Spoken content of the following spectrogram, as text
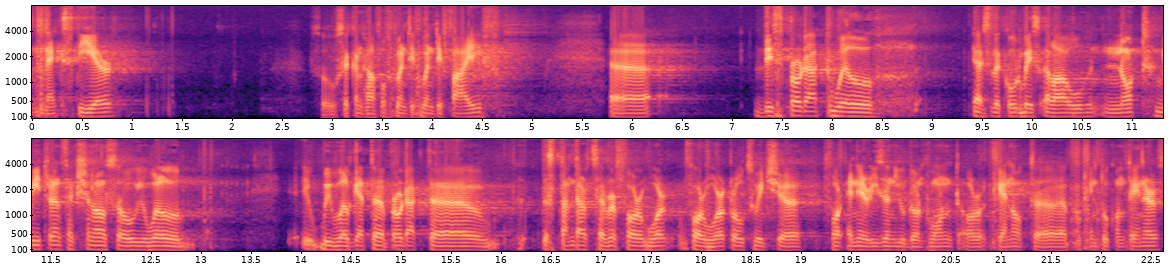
next year, so second half of 2025. Uh, this product will as the code base allow not be transactional, so you will we will get a product, uh, the standard server for work, for workloads which uh, for any reason you don't want or cannot uh, put into containers.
